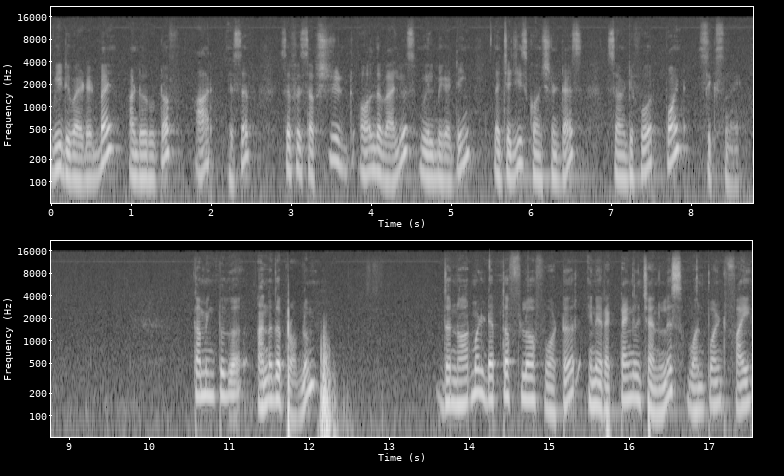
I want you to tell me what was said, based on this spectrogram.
V divided by under root of R SF so if we substitute all the values, we will be getting the Chegys constant as 74.69. Coming to the another problem, the normal depth of flow of water in a rectangle channel is 1.5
